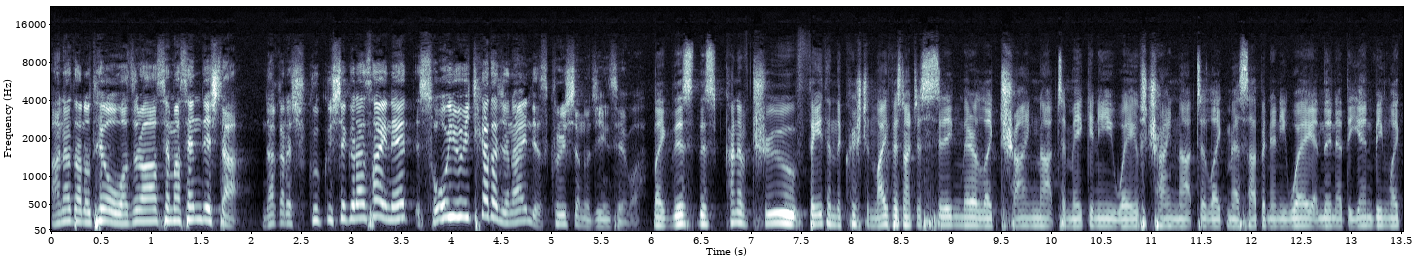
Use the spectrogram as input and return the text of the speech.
あなたの手を煩わせませんでしただから祝福してくださいねそういう生き方じゃないんですクリスチャンの人生は Like this, this kind of true faith in the Christian life is not just sitting there like trying not to make any waves, trying not to like mess up in any way, and then at the end being like,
